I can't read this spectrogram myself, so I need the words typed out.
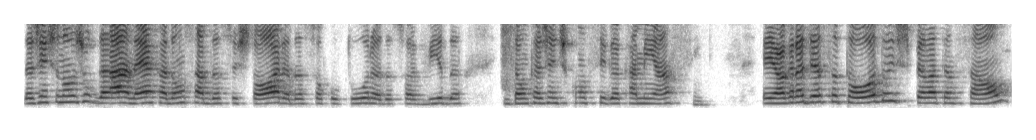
da gente não julgar, né? Cada um sabe da sua história, da sua cultura, da sua vida, então que a gente consiga caminhar assim. Eu agradeço a todos pela atenção.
